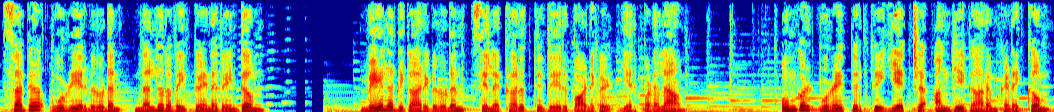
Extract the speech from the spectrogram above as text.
சக ஊழியர்களுடன் நல்லுறவை பேண வேண்டும். மேலதிகாரிகளுடன் சில கருத்து வேறுபாடுகள் ஏற்படலாம். உங்கள் உழைப்பிற்கு ஏற்ற அங்கீகாரம் கிடைக்கும்.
